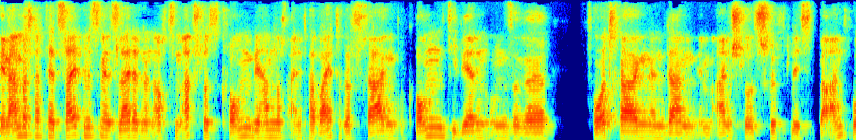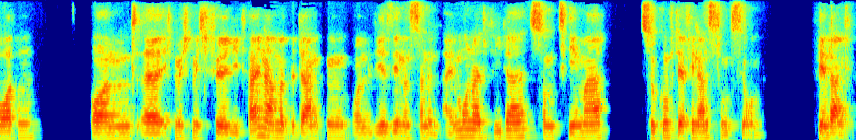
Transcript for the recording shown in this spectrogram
In Anbetracht der Zeit müssen wir jetzt leider dann auch zum Abschluss kommen. Wir haben noch ein paar weitere Fragen bekommen. Die werden unsere Vortragenden dann im Anschluss schriftlich beantworten. Und äh, ich möchte mich für die Teilnahme bedanken und wir sehen uns dann in einem Monat wieder zum Thema Zukunft der Finanzfunktion. Vielen Dank.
